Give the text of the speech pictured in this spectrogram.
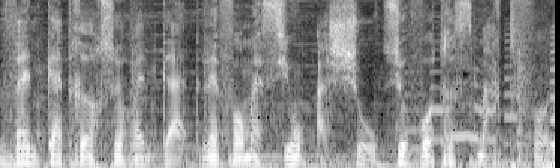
24 h sur 24. L'information à chaud sur votre smartphone.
